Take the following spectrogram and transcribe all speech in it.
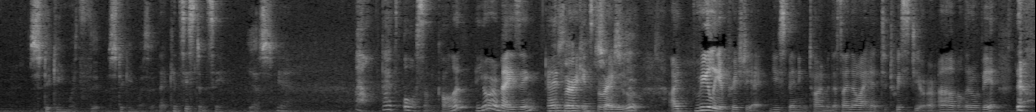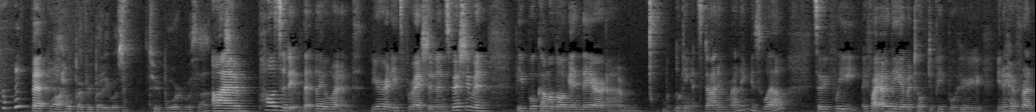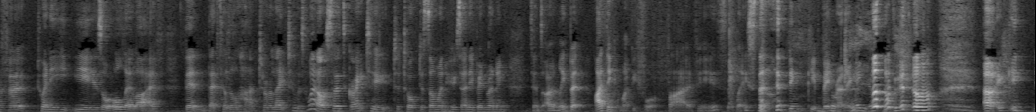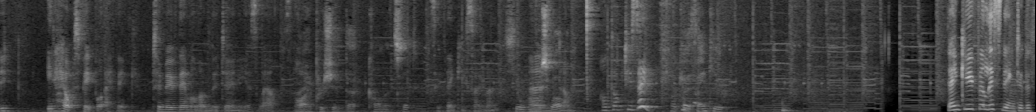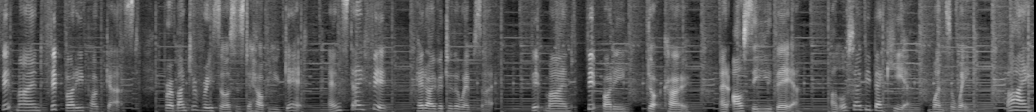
sticking with it. Sticking with it. That consistency. Yes. Yeah. Wow, that's awesome, Colin. You're amazing and Well, very you. So inspirational. I really appreciate you spending time with us. I know I had to twist your arm a little bit, but Well, I hope everybody wasn't too bored with that. I'm positive that they weren't. You're an inspiration, and especially when people come along and they're um, looking at starting running as well. So if we, if I only ever talk to people who you know have run for 20 years or all their life, then that's a little hard to relate to as well. So it's great to to talk to someone who's only been running. Sounds only, but I think it might be four or five years at least that I think you've been running. Yeah. uh, it, it, it, helps people, I think, to move them along the journey as well. So, I appreciate that comment. So so thank you so much. you're most welcome. um, I'll talk to you soon. Okay, thank you. Thank you for listening to the Fit Mind, Fit Body podcast. For a bunch of resources to help you get and stay fit, head over to the website fitmindfitbody.co and I'll see you there. I'll also be back here once a week. Bye.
